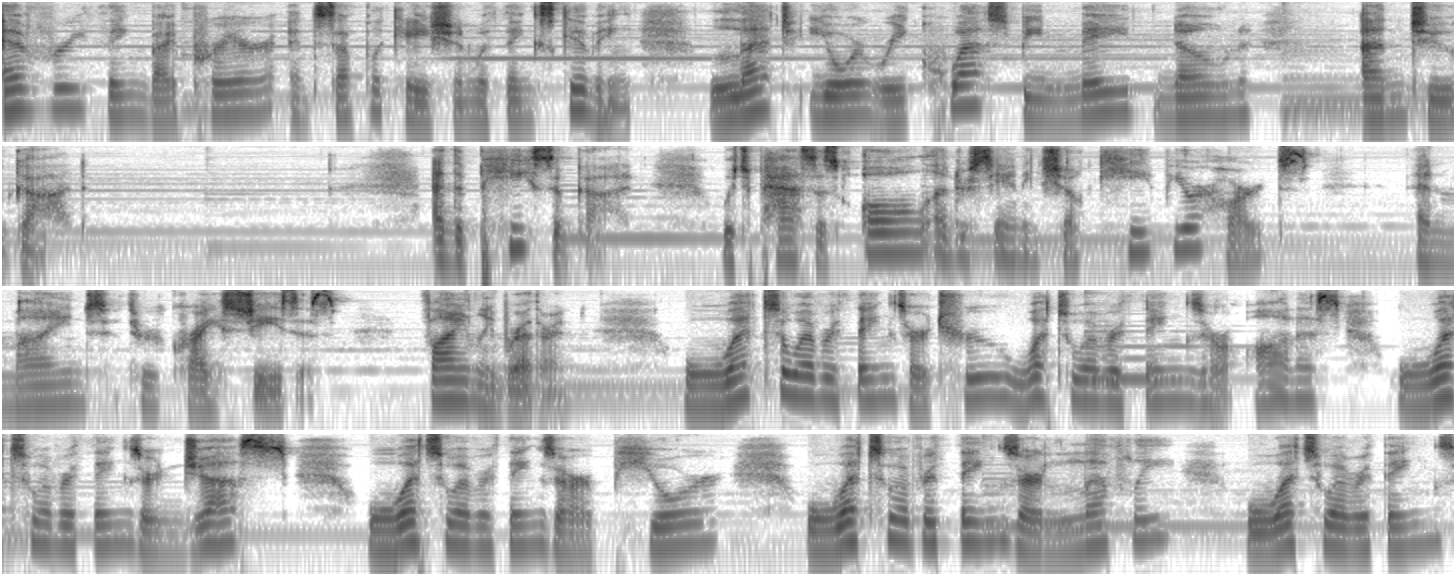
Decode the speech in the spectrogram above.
everything by prayer and supplication with thanksgiving, let your requests be made known unto God. And the peace of God, which passes all understanding, shall keep your hearts and minds through Christ Jesus. Finally, brethren, whatsoever things are true, whatsoever things are honest, whatsoever things are just, whatsoever things are pure, whatsoever things are lovely, whatsoever things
